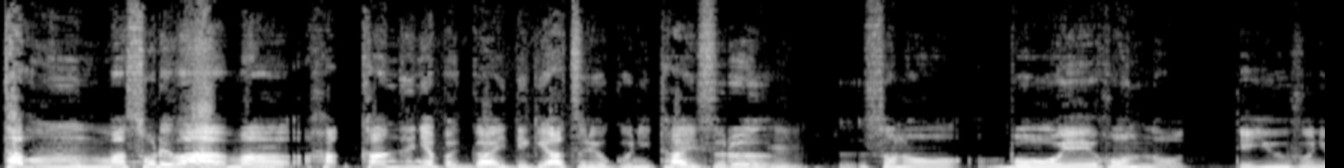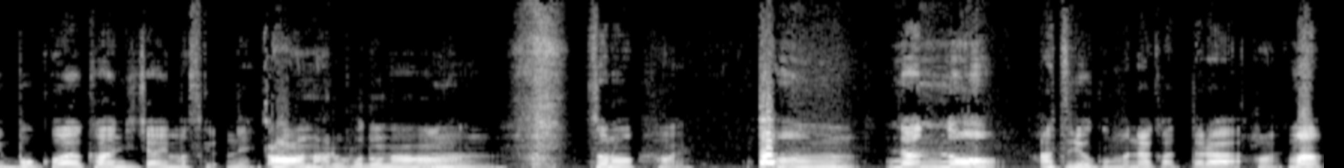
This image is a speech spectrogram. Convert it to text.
多分、まあ、それは、まあ、は完全にやっぱり外的圧力に対する、んその、防衛本能っていうふうに僕は感じちゃいますけどね。ああ、なるほどな、うん。その、はい。多分、何の圧力もなかったら、はいまあ、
